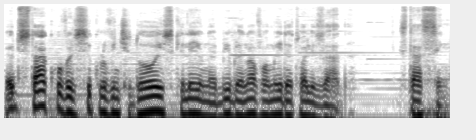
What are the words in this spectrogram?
Eu destaco o versículo 22 que leio na Bíblia Nova Almeida atualizada. Está assim:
